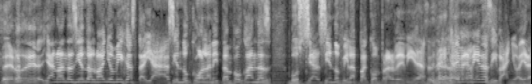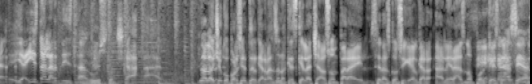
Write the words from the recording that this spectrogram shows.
pero ya no andas yendo al baño, mija, hasta allá, haciendo cola, ni tampoco andas haciendo fila para comprar bebidas. Hay bebidas y baño, mira, y ahí está el artista. A gusto. No lo Choco, por cierto, el garbanzo no crees que las chavas son para él. Se las consigue al, al Erasmo. Porque este, gracias.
